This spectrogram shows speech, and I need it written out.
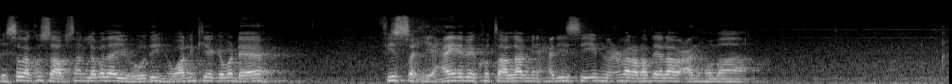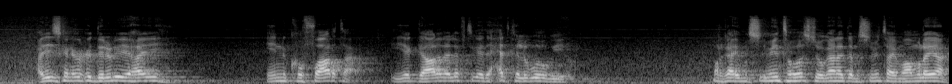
qisada ku saabsan labada yahuudi waa ninkiiyo gabadha eh fi صaxiixayni bay ku taallaa min xadiisi ibni cumar radi allahu canhuma. Xadiiskani wuxuu daliilu yahay in kufaarta iyo gaalada laftigeeda xadka lagu ogayo marka ay muslimiinta hoos joogaan de muslimiinta ay maamulayaan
